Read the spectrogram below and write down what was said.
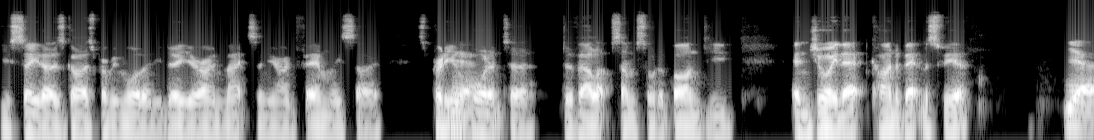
you see those guys probably more than you do your own mates and your own family. So it's pretty yeah. important to develop some sort of bond. Do you enjoy that kind of atmosphere? Yeah,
